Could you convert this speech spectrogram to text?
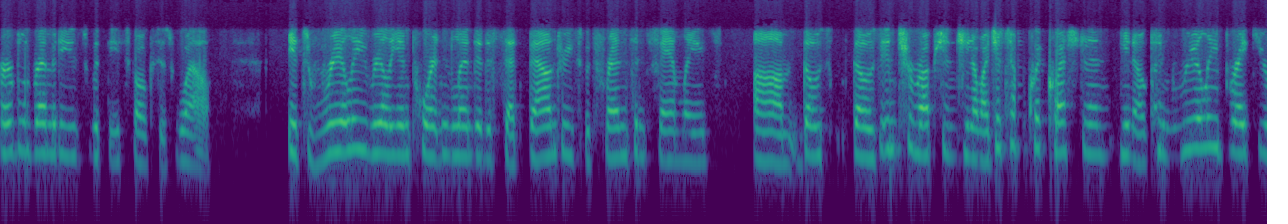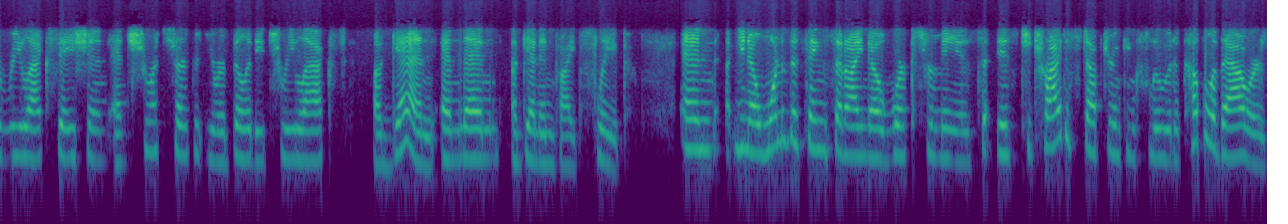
herbal remedies with these folks as well. It's really, really important, Linda, to set boundaries with friends and families um, those those interruptions, you know, I just have a quick question, you know, can really break your relaxation and short circuit your ability to relax again and then again invite sleep. And you know, one of the things that I know works for me is is to try to stop drinking fluid a couple of hours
